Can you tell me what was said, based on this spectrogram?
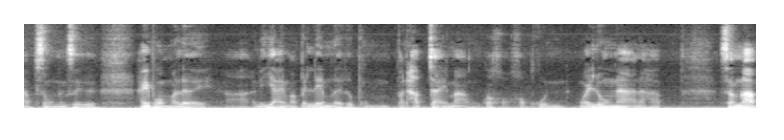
ครับ ส่งหนังสือให้ผมมาเลยอนิยายมาเป็นเล่มเลยคือผมประทับใจมาก ผมก็ขอขอบคุณไว้ล่วงหน้านะครับสำหรับ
